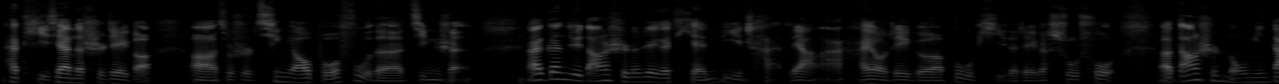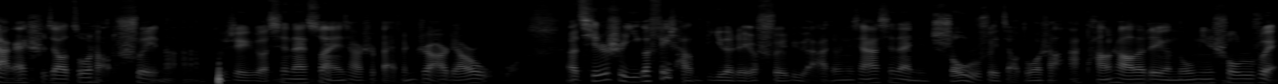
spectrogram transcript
它体现的是这个啊，就是轻徭薄赋的精神。那根据当时的这个田地产量啊，还有这个布匹的这个输出，呃，当时农民大概是交多少的税呢？啊，这个现在算一下是百分之二点五，呃，其实是一个非常低的这个税率啊。就是你想想现在你收入税缴多少啊？唐朝的这个农民收入税，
